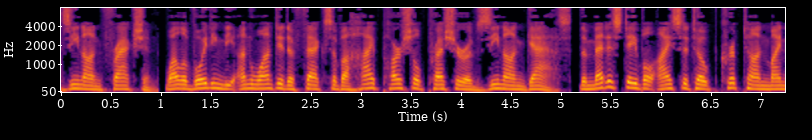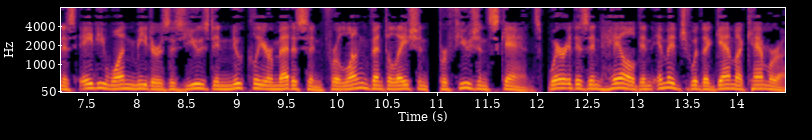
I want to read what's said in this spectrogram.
xenon fraction, while avoiding the unwanted effects of a high partial pressure of xenon gas. The metastable isotope krypton-81 meters is used in nuclear medicine for lung ventilation perfusion scans, where it is inhaled and imaged with a gamma camera.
